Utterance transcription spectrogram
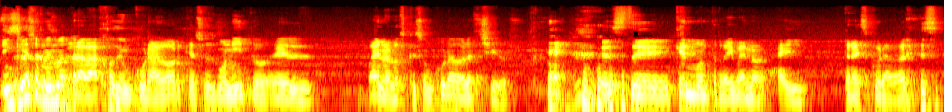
Incluso el mismo trabajo de un curador, que eso es bonito. El, bueno, los que son curadores chidos. este, que en Monterrey, bueno, hay tres curadores.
